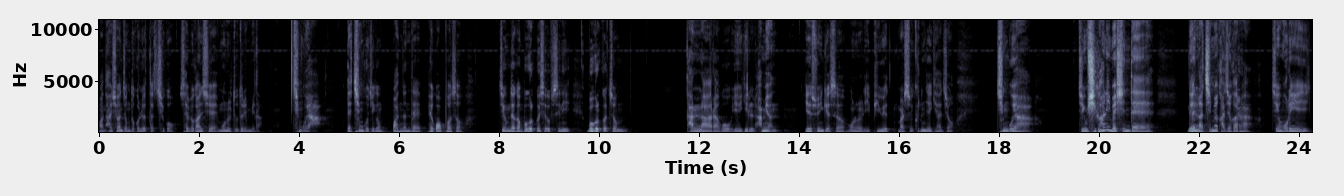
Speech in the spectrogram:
한 1시간 정도 걸렸다 치고 새벽 1시에 문을 두드립니다. 친구야, 내 친구 지금 왔는데 배고파서 지금 내가 먹을 것이 없으니 먹을 것 좀 달라라고 얘기를 하면 예수님께서 오늘 이 비유의 말씀 그런 얘기하죠. 친구야, 지금 시간이 몇 시인데 내일 아침에 가져가라. 지금 우리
